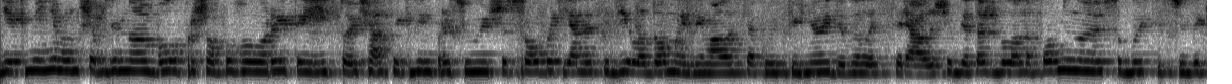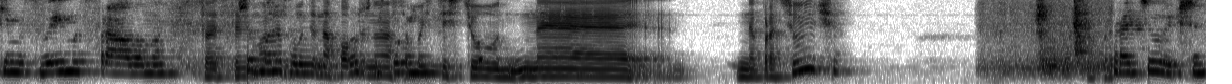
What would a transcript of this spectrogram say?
Як мінімум, щоб зі мною було про що поговорити, і в той час, як він працює, щось робить, я не сиділа вдома і займалася всякою фігньою і дивилась серіали, щоб я теж була наповненою особистістю з якимись своїми справами. Тобто ти не можеш бути наповненою особистістю не, не працюючи? Працюючи.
